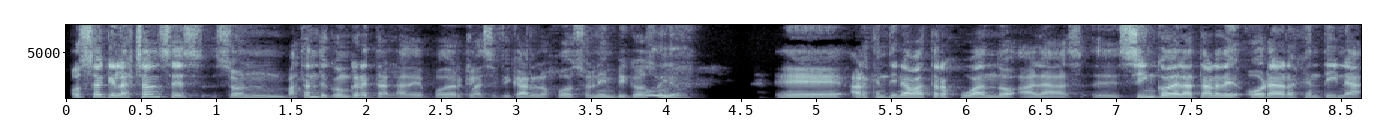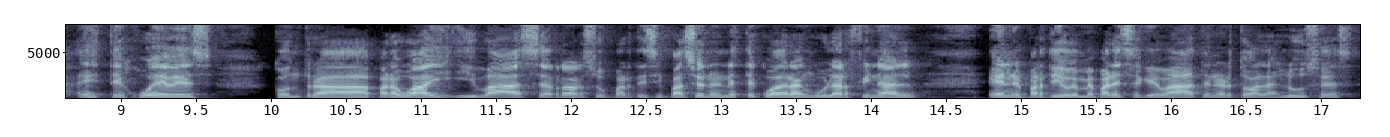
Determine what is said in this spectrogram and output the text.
O sea que las chances son bastante concretas las de poder clasificar los Juegos Olímpicos. Eh, argentina va a estar jugando a las 5 eh, de la tarde, hora argentina, este jueves contra Paraguay y va a cerrar su participación en este cuadrangular final en el partido que me parece que va a tener todas las luces,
